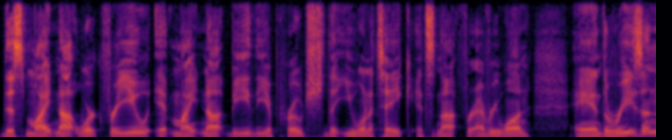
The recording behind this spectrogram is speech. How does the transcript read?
This might not work for you. It might not be the approach that you want to take. It's not for everyone. And the reason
